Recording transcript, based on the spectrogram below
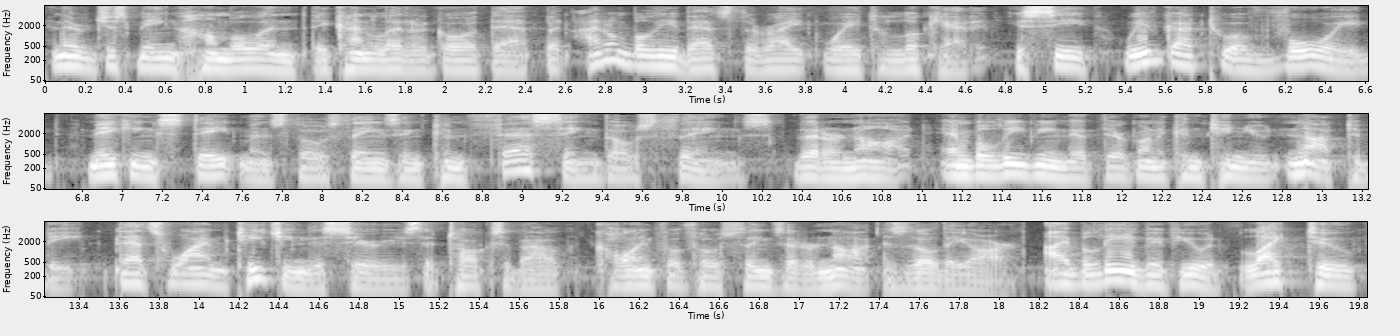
And they're just being humble and they kind of let it go at that. But I don't believe that's the right way to look at it. You see, we've got to avoid making statements, those things, and confessing those things that are not and believing that they're going to continue not to be. That's why I'm teaching this series that talks about calling for those things that are not as though they are. I believe if you would like to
